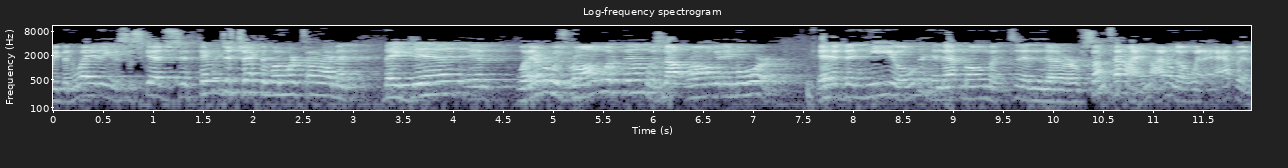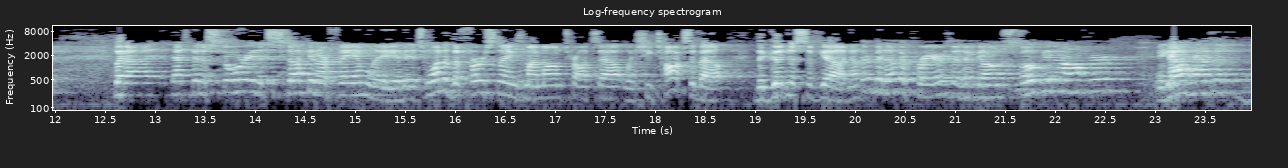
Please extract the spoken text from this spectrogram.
we've been waiting, this is scheduled. She said, Can we just check them one more time? And they did. And whatever was wrong with them was not wrong anymore. It had been healed in that moment and, uh, or sometime. I don't know when it happened. But I, that's been a story that's stuck in our family, and it's one of the first things my mom trots out when she talks about the goodness of God. Now, there have been other prayers that have gone spoken and offered, and God hasn't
